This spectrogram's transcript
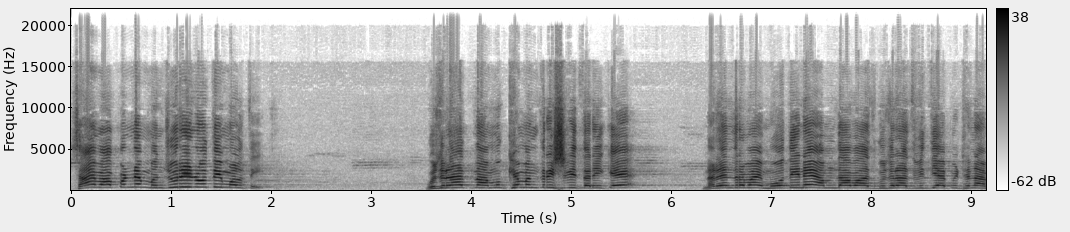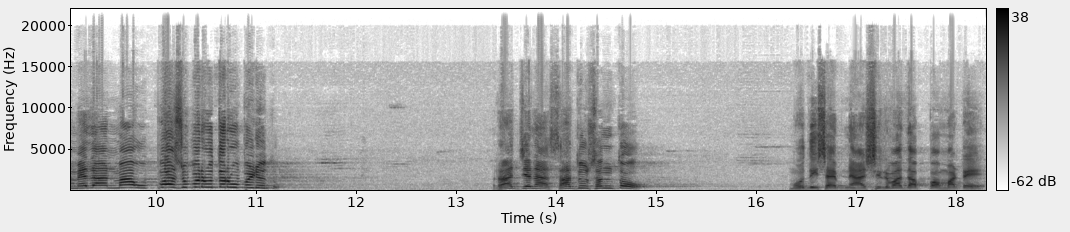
સાહેબ, આપણને મંજૂરી નહોતી મળતી. ગુજરાતના મુખ્યમંત્રી શ્રી તરીકે નરેન્દ્રભાઈ મોદીને અમદાવાદ ગુજરાત વિદ્યાપીઠના મેદાનમાં ઉપવાસ ઉપર ઉતરવું પડ્યું હતું. રાજ્યના સાધુ સંતો મોદી સાહેબને આશીર્વાદ આપવા માટે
